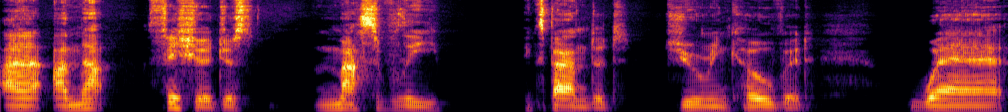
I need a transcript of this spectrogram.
uh, and that fissure just massively expanded during COVID, where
